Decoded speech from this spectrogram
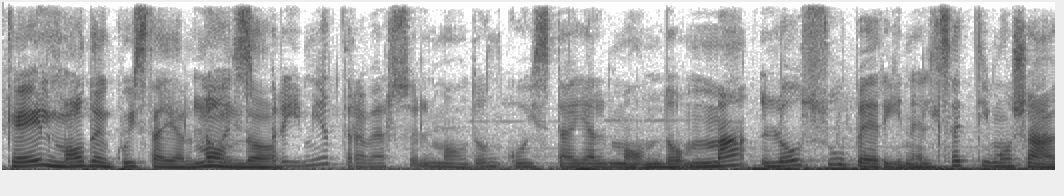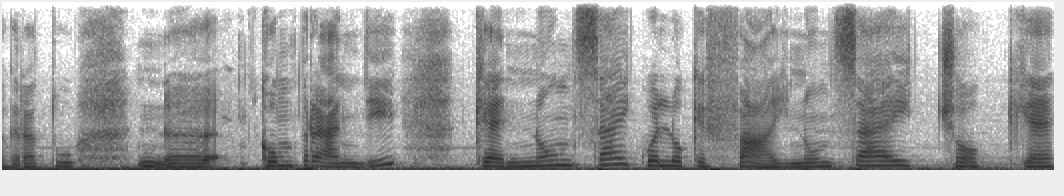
che è il sì, modo in cui stai al lo mondo. Lo esprimi attraverso il modo in cui stai al mondo, ma lo superi nel settimo chakra, tu eh, comprendi che non sei quello che fai, non sei ciò che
